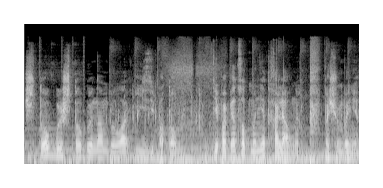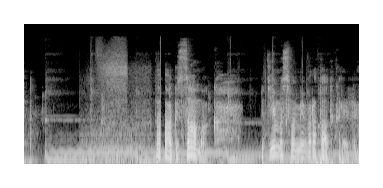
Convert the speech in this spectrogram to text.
Чтобы, чтобы нам было изи потом. Типа 500 монет халявных, Пф, почему бы нет. Так, замок. Где мы с вами врата открыли?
